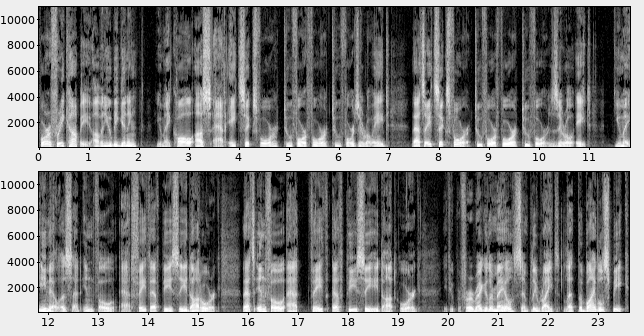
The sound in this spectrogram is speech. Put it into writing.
For a free copy of A New Beginning, you may call us at 864 244 2408. That's 864 244 2408. You may email us at info at faithfpc.org. That's info at faithfpc.org. If you prefer regular mail, simply write Let the Bible Speak.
